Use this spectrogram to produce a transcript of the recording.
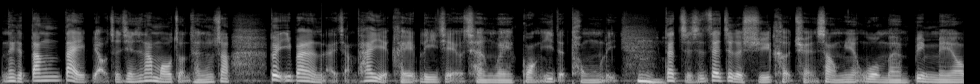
那个当代表这件事，它某种程度上对一般人来讲，它也可以理解成为广义的通灵。嗯，但只是在这个许可权上面，我们并没有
